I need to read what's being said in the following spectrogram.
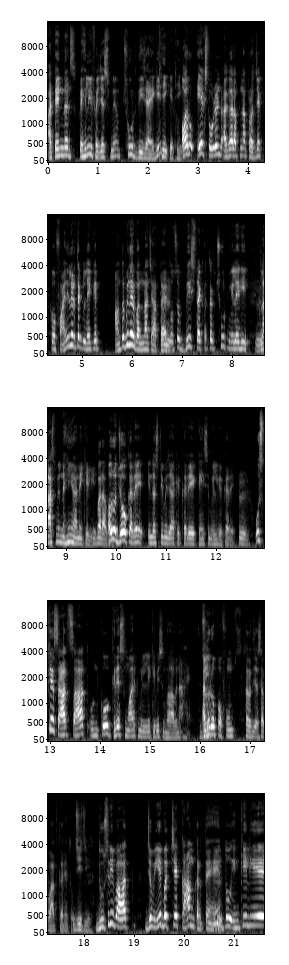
अटेंडेंस पहली फेजेस में छूट दी जाएगी ठीक है, ठीक है। और एक स्टूडेंट अगर अपना प्रोजेक्ट को फाइनल ईयर तक लेके एंटरप्रेन्योर बनना चाहता हम्म। है तो उसे बीस टका तक छूट मिलेगी क्लास में नहीं आने के लिए और वो जो करे इंडस्ट्री में जाके करे कहीं से मिलकर करे हम्म। उसके साथ साथ उनको ग्रेस मार्क मिलने की भी संभावना है अगर वो परफॉर्म सरद जैसा बात करें तो जी, जी। दूसरी बात जब ये बच्चे काम करते हम्म। हैं तो इनके लिए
